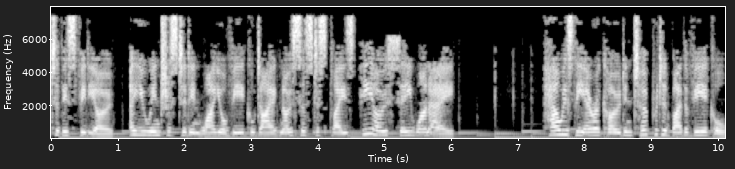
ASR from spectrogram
to this video. Are you interested in why your vehicle diagnosis displays P01A? How is the error code interpreted by the vehicle?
